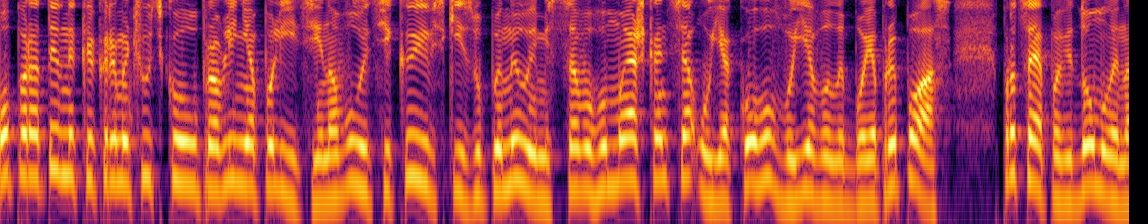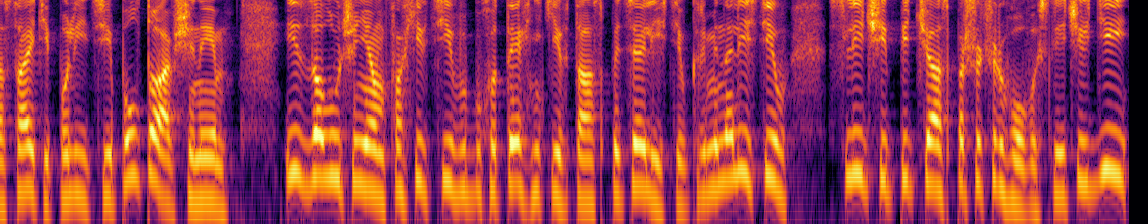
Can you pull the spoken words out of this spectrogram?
Оперативники Кременчуцького управління поліції на вулиці Київській зупинили місцевого мешканця, у якого виявили боєприпас. Про це повідомили на сайті поліції Полтавщини. Із залученням фахівців вибухотехніків та спеціалістів-криміналістів слідчі під час першочергових слідчих дій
